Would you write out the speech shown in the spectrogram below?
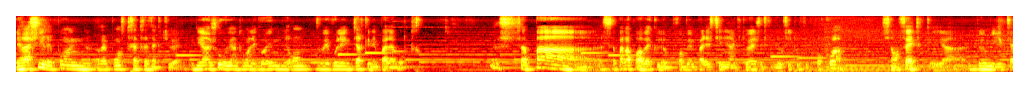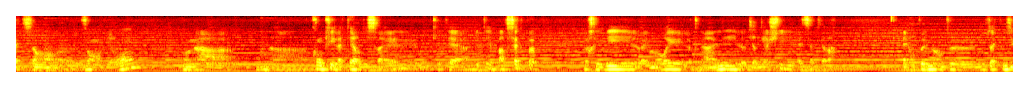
Et Rashi répond une réponse très très actuelle. Il dit un jour viendront les Goïms et diront vous avez volé une terre qui n'est pas la vôtre. Ça n'a pas, pas rapport avec le problème palestinien actuel, j'explique aussi tout de suite pourquoi. C'est en fait qu'il y a 2400 ans environ, on a, on a conquis la terre d'Israël, était habité par sept peuples, le Chivi, le Hémori, le Knaani, le Girgashi, etc. Et on peut, nous accuser,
